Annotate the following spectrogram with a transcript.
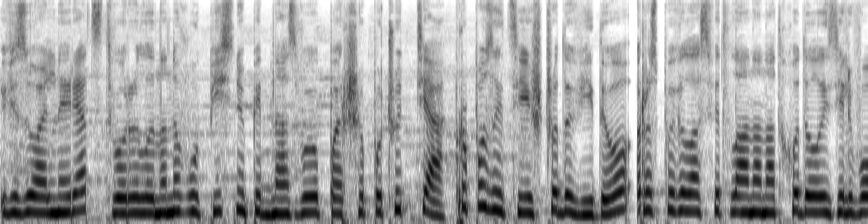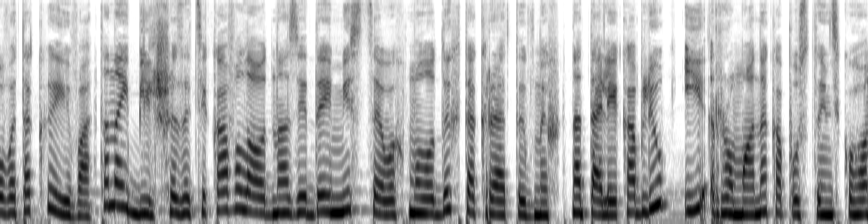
Візуальний ряд створили на нову пісню під назвою Перше почуття. Пропозиції щодо відео розповіла Світлана, надходили зі Львова та Києва. Та найбільше зацікавила одна з ідей місцевих молодих та креативних Наталії Каблюк і Романа Капустинського.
